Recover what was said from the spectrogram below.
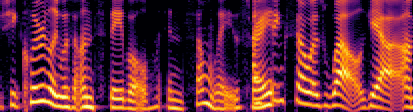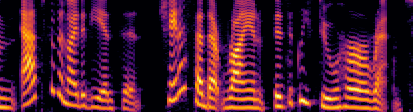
she clearly was unstable in some ways, right? I think so as well. Yeah. Um. As for the night of the incident, Shayna said that Ryan physically threw her around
